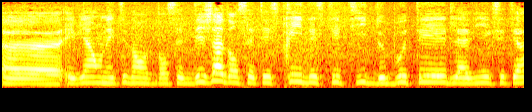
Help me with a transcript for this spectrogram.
Euh, eh bien on était dans, dans cette déjà dans cet esprit d'esthétique de beauté de la vie etc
